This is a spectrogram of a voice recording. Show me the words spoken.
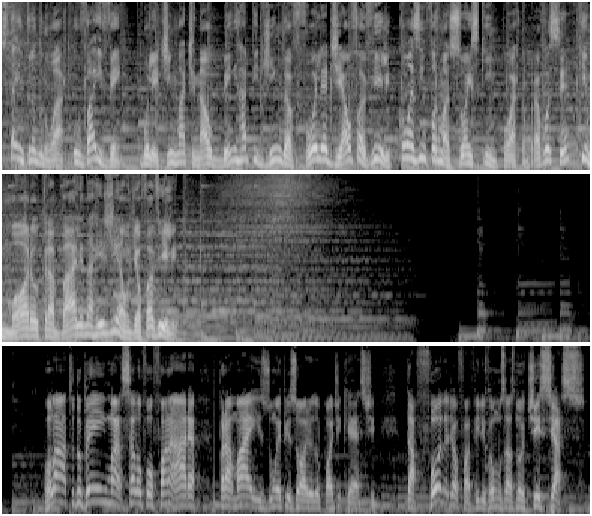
Está entrando no ar o Vai e Vem, boletim matinal bem rapidinho da Folha de Alphaville, com as informações que importam para você que mora ou trabalha na região de Alphaville. Olá, tudo bem? Marcelo Fofá na área para mais um episódio do podcast da Folha de Alphaville. Vamos às notícias.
